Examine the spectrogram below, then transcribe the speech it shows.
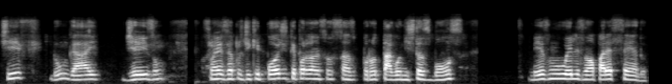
Tiff, Dungai, Jason são exemplos de que pode ter protagonistas bons, mesmo eles não aparecendo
